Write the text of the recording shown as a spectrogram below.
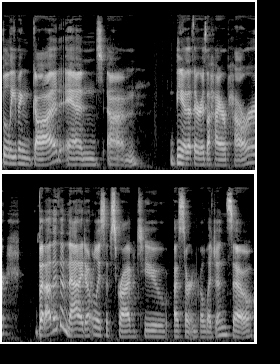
believe in God and, um, you know, that there is a higher power. But other than that, I don't really subscribe to a certain religion. So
